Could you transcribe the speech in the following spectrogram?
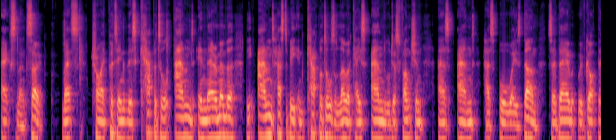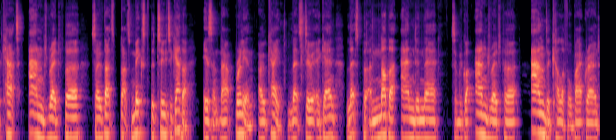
Excellent. So let's try putting this capital and in there. Remember, the and has to be in capitals. A lowercase and will just function as and has always done. So there we've got the cat and red fur. So that's that's mixed the two together. Isn't that brilliant? Okay, let's do it again. Let's put another and in there. So we've got and red fur and a colourful background.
